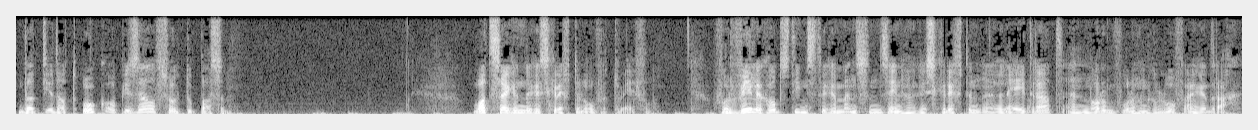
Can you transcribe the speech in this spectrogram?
dat je dat ook op jezelf zou toepassen. Wat zeggen de geschriften over twijfel? Voor vele godsdienstige mensen zijn hun geschriften een leidraad en norm voor hun geloof en gedrag.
